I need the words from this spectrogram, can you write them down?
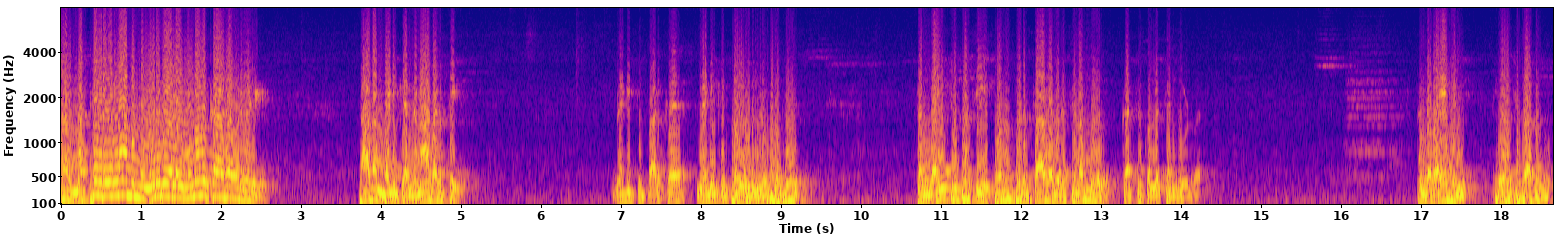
ஆனால் மற்றவர்களெல்லாம் அந்த ஒருவேளை உணவுக்காக அவர்கள் பாடம் படிக்க அந்த நாடகத்தை நடித்து பார்க்க நடிக்க போய் விடுகிற பொழுது தன் வயிற்று பசியை பொருட்படுத்தாத ஒரு சிலம்பு கற்றுக்கொள்ள சென்று விடுவார். அந்த வயதில் யோசிச்சு பார்க்கணும்.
